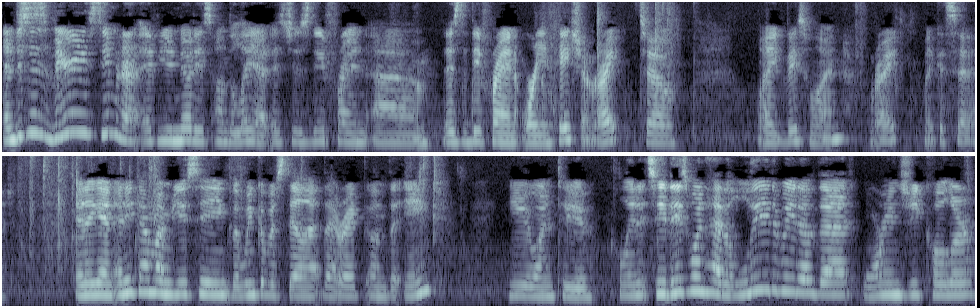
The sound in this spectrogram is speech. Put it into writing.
And this is very similar, if you notice on the layout. It's just different, um, it's the different orientation, right? So, like this one, right? Like I said. And again, anytime I'm using the Wink of Estella direct on the ink, you want to clean it. See, this one had a little bit of that orangey color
